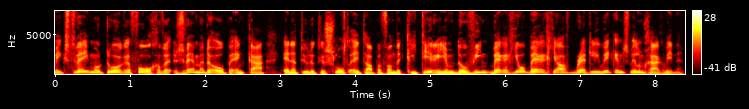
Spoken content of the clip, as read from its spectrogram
MX2 motoren volgen we. Zwemmen de Open NK. En natuurlijk de slotetappe van de Criterium Dauphine. Bergje op, bergje af. Bradley Wiggins wil hem graag winnen.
